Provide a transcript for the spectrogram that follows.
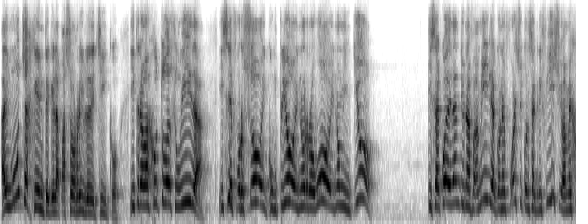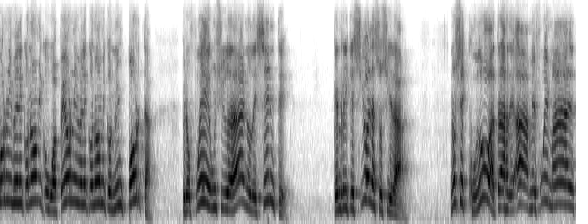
Hay mucha gente que la pasó horrible de chico y trabajó toda su vida y se esforzó y cumplió y no robó y no mintió y sacó adelante una familia con esfuerzo y con sacrificio, a mejor nivel económico o a peor nivel económico, no importa. Pero fue un ciudadano decente que enriqueció a la sociedad. No se escudó atrás de, ah, me fue mal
